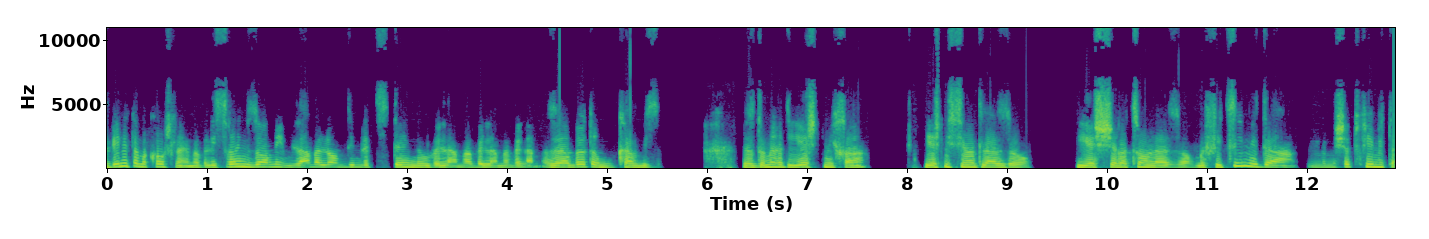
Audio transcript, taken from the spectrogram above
מבין את המקור שלהם, אבל ישראלים זועמים, למה לא עומדים לצדנו ולמה ולמה ולמה? זה הרבה יותר מורכב מזה. זאת אומרת, יש תמיכה, יש ניסיונות לעזור, יש רצון לעזור, מפיצים מידע, משתפים את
